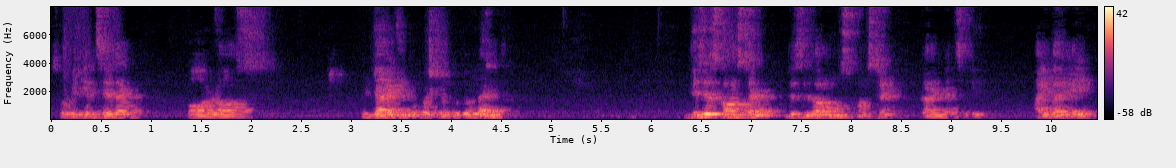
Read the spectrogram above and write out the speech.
So we can say that power loss is directly proportional to the length. This is constant, this is almost constant current density, I by A,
